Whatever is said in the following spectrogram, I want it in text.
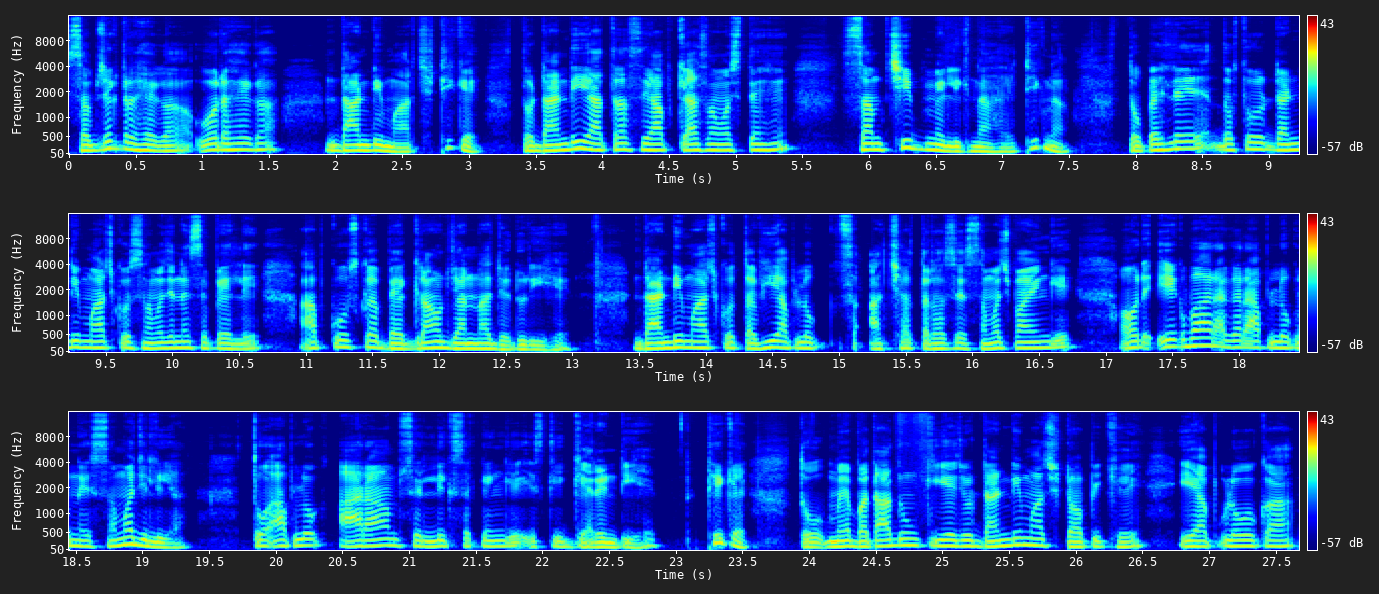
सब्जेक्ट रहेगा, वो रहेगा डांडी मार्च, ठीक है? तो डांडी यात्रा से आप क्या समझते हैं? संक्षिप्त में लिखना है, ठीक ना? तो पहले दोस्तों, डांडी मार्च को समझने से पहले आपको उसका बैकग्राउंड जानना ज़रूरी है। डांडी मार्च को तभी आप लोग अच्छा तरह से समझ पाएँगे और एक बार अगर आप लोग ने समझ लिया तो आप लोग आराम से लिख सकेंगे, इसकी गारंटी है। ठीक है? तो मैं बता दूँ कि ये जो डांडी मार्च टॉपिक है, ये आप लोगों का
